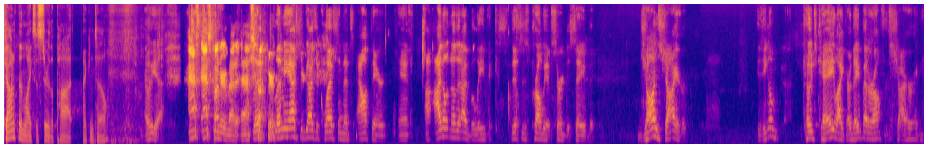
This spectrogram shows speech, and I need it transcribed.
Jonathan likes to stir the pot. I can tell. oh yeah. Ask ask Hunter about it. Ask Let, Hunter. let me ask you guys a question that's out there, and I, I don't know that I believe it. 'cause this is probably absurd to say, but Jon Scheyer is he going? to Coach K, like, are they better off with Scheyer right now?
